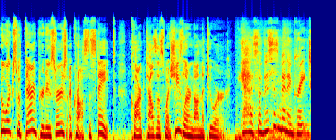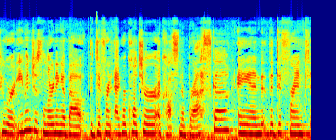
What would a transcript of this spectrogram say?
who works with dairy producers across the state. Clark tells us what she's learned on the tour. Yeah, so this has been a great tour, even just learning about the different agriculture across Nebraska and the different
